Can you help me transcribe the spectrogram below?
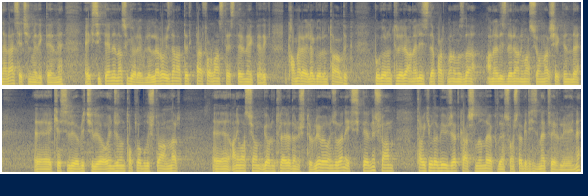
neden seçilmediklerini, eksiklerini nasıl görebilirler. O yüzden atletik performans testlerini ekledik. Kamerayla görüntü aldık. Bu görüntüleri analiz departmanımızda analizleri animasyonlar şeklinde e, kesiliyor, biçiliyor. Oyuncunun topla buluştuğu anlar e, animasyon görüntülere dönüştürülüyor ve oyuncuların eksiklerini şu an Tabii ki bu da bir ücret karşılığında yapılıyor. Sonuçta bir hizmet veriliyor yine.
